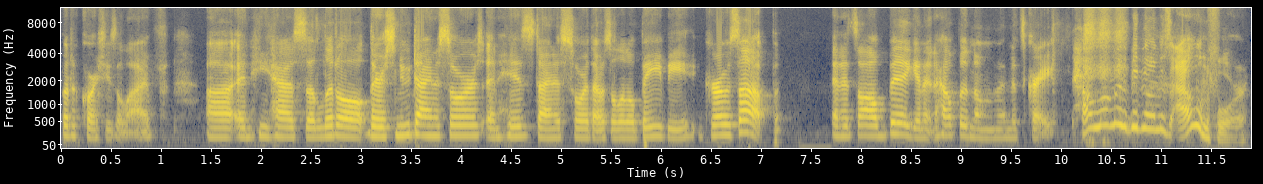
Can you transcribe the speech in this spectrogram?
but of course he's alive uh, and he has a little there's new dinosaurs and his dinosaur that was a little baby grows up and it's all big and it helping him and it's great How long has it been on this island for?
